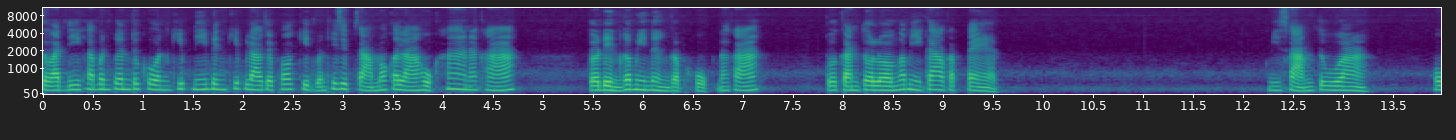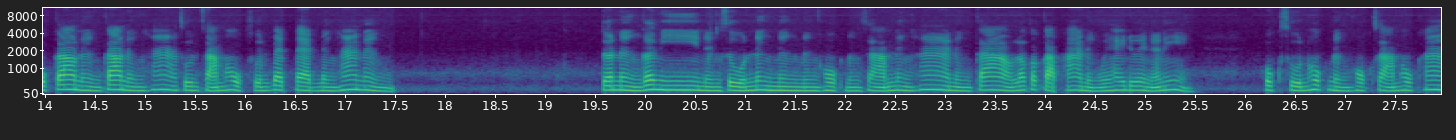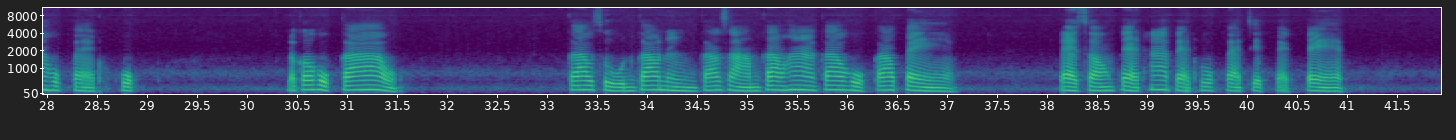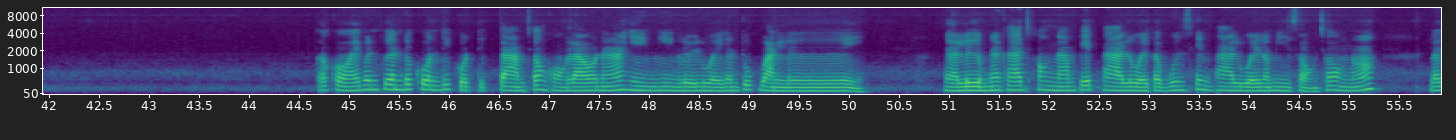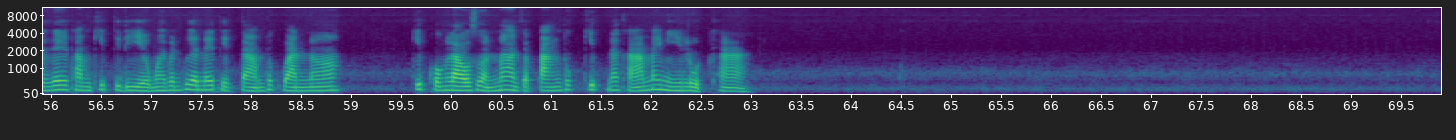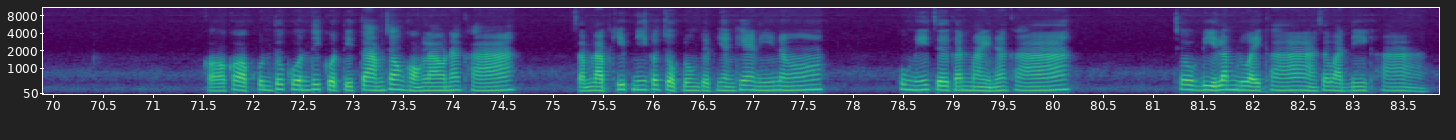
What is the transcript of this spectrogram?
สวัสดีค่ะเพื่อนๆทุกคน คลิปนี้เป็นคลิปราวเฉพาะกิจวันที่ 13 มกราคม65นะคะ ตัวเด่นก็มี 1 กับ 6 นะคะ ตัวกันตัวรองก็มี 9 กับ 8 มี 3 ตัว 6 9 1 9 1 5 0 3 6 0 8 8 1 5 1 ตัวหนึ่งก็มี 1 0 1 1 1 6 1 3 1 5 1 9 แล้วก็กลับ 5 1 ไว้ให้ด้วยนะนี่ 6 0 6 1 6 3 6 5 6 8 6 6 แล้วก็หกเก้าเก้าศูนย์เก้าหนึ่งเก้าสามเก้าห้าเก้าหกเก้าแปดแปดสองแปดห้าแปดหกแปดเจ็ดแปดแปดก็ขอให้เพื่อนๆทุกคนที่กดติดตามช่องของเรานะเฮงเฮงรวยๆกันทุกวันเลย อย่าลืมนะคะ ช่องน้ำเพชรพารวยกับวุ้นเส้นพารวยเรามีสองช่องเนาะเราจะได้ทำคลิปดีๆออกมาให้เพื่อนๆได้ติดตามทุกวันเนาะ คลิปของเราส่วนมากจะปังทุกคลิปนะคะ ไม่มีหลุดค่ะ ขอขอบคุณทุกคนที่กดติดตามช่องของเรานะคะสำหรับคลิปนี้ก็จบลงแต่เพียงแค่นี้เนาะพรุ่งนี้เจอกันใหม่นะคะ โชคดีร่ำรวยค่ะ สวัสดีค่ะ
